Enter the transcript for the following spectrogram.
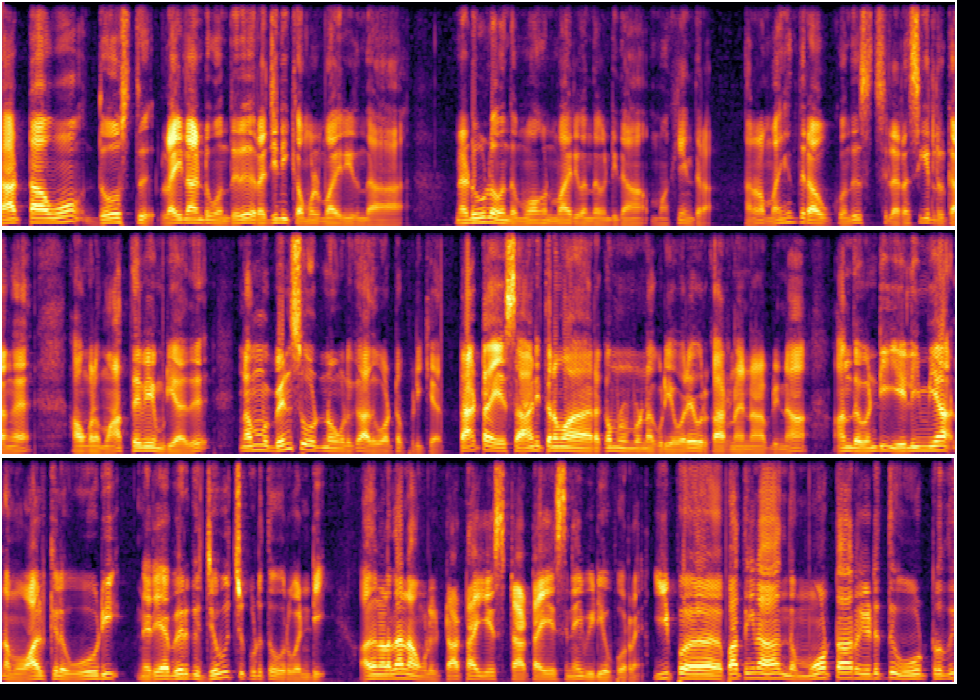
டாட்டாவும் தோஸ்து லைலாண்டும் வந்து ரஜினி கமல் மாதிரி இருந்தால் நடுவில் வந்த மோகன் மாதிரி வந்த வண்டி தான் மகேந்திரா. அதனால் மகேந்திராவுக்கு வந்து சில ரசிகர்கள் இருக்காங்க. அவங்கள மாற்றவே முடியாது. நம்ம பென்ஸ் ஓட்டினவங்களுக்கு அது ஓட்ட பிடிக்காது. டாட்டா எஸ் ஆணித்தனமாக ரெக்கமெண்ட் பண்ணக்கூடிய ஒரே ஒரு காரணம் என்ன அப்படின்னா அந்த வண்டி எளிமையாக நம்ம வாழ்க்கையில் ஓடி நிறையா பேருக்கு ஜெயிச்சு கொடுத்த ஒரு வண்டி. அதனால தான் நான் உங்களுக்கு டாட்டா ஏஸ் டாட்டா ஏஸ்னே வீடியோ போடுறேன். இப்போ பார்த்தீங்கன்னா இந்த மோட்டார் எடுத்து ஓட்டுறது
